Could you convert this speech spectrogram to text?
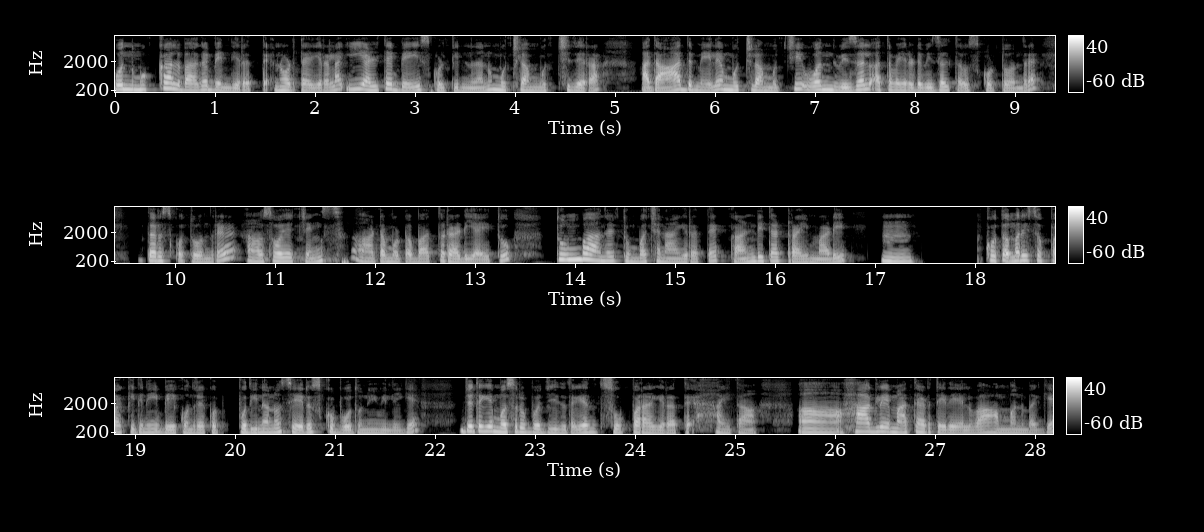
ಒಂದು ಮುಕ್ಕಾಲು ಭಾಗ ಬೆಂದಿರುತ್ತೆ. ನೋಡ್ತಾ ಇದ್ದೀರಲ್ಲ, ಈ ಅಳತೆ ಬೇಯಿಸ್ಕೊಳ್ತೀನಿ ನಾನು, ಮುಚ್ಚಳ ಮುಚ್ಚಿದಿರ ಅದಾದ ಮೇಲೆ ಮುಚ್ಚಳ ಮುಚ್ಚಿ ಒಂದು ವಿಸಲ್ ಅಥವಾ ಎರಡು ವಿಸಲ್ ತರಿಸ್ಕೊಟ್ಟು ಅಂದರೆ ತರಿಸ್ಕೊತು ಅಂದರೆ soya Ching's tomato bath ready ಆಯಿತು. ತುಂಬ ಅಂದರೆ ತುಂಬ ಚೆನ್ನಾಗಿರುತ್ತೆ. ಖಂಡಿತ ಟ್ರೈ ಮಾಡಿ. ಕೊತ್ತಂಬರಿ ಸೊಪ್ಪು ಹಾಕಿದ್ದೀನಿ. ಬೇಕು ಅಂದರೆ ಕೊ ಪುದೀನೂ ಸೇರಿಸ್ಕೋಬೋದು ನೀವು ಇಲ್ಲಿಗೆ. ಜೊತೆಗೆ ಮೊಸರು ಬಜ್ಜಿ ಜೊತೆಗೆ ಸೂಪರಾಗಿರುತ್ತೆ ಆಯಿತಾ? ಆಗಲೇ ಮಾತಾಡ್ತಾ ಇದೆ ಅಲ್ವಾ ಅಮ್ಮನ ಬಗ್ಗೆ?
